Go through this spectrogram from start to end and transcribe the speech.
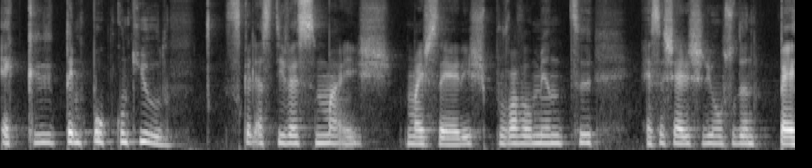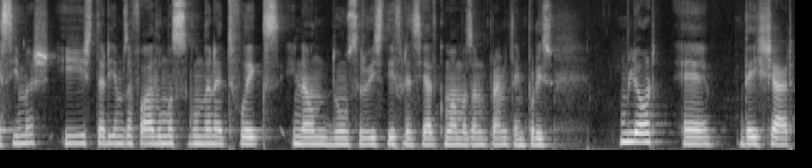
É que tem pouco conteúdo. Se calhar se tivesse mais, mais séries, provavelmente essas séries seriam absolutamente péssimas e estaríamos a falar de uma segunda Netflix e não de um serviço diferenciado como a Amazon Prime tem. Por isso, o melhor é deixar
